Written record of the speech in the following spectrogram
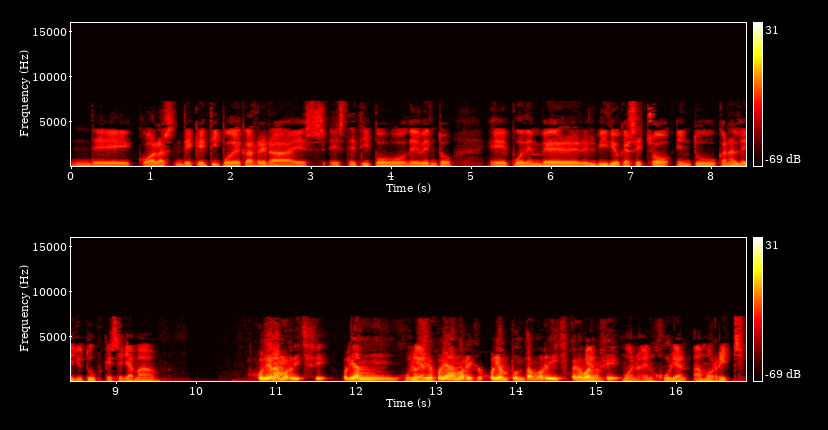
de, de qué tipo de carrera es este tipo de evento, eh, pueden ver el vídeo que has hecho en tu canal de YouTube que se llama Julián Amorrich, sí. Julián, Julián. no sé si Julián Amorrich o Julián Amorrich, pero bueno, sí. Bueno, en Julián Amorrich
